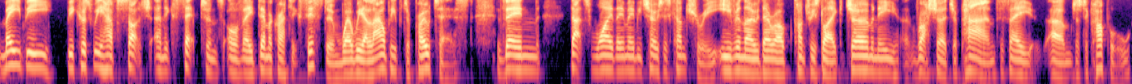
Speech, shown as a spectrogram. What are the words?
maybe because we have such an acceptance of a democratic system where we allow people to protest, then that's why they maybe chose this country, even though there are countries like Germany, Russia, Japan, to say um, just a couple,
